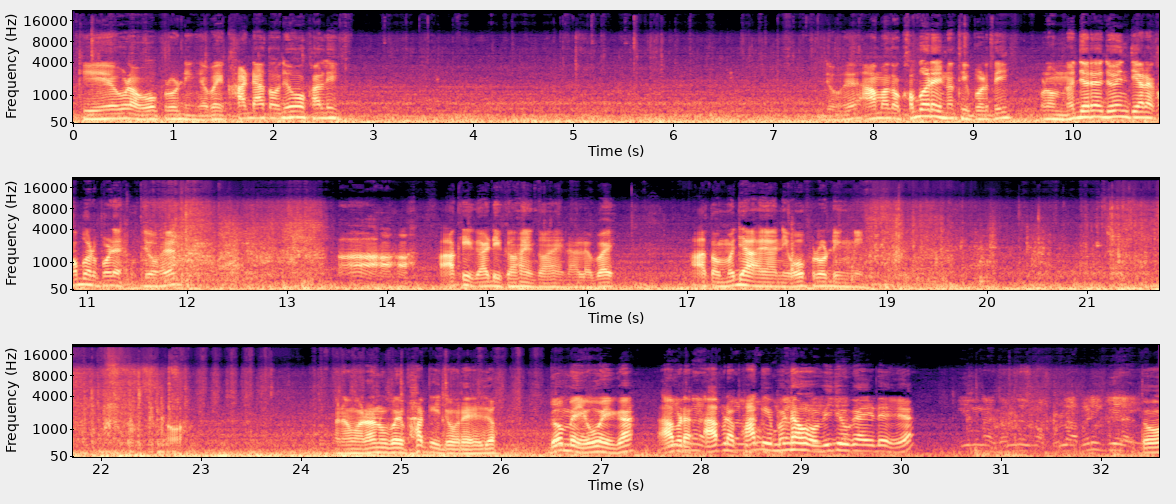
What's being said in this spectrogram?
કેવડા ઓફ રોડિંગ છે ભાઈ, ખાડા તો જો ખાલી. જો હે આમાં તો ખબર નથી પડતી પણ આમ નજરે જોઈને ત્યારે ખબર પડે. જો હે. આહાહા. આખી ગાડી કહાય કહાય નાલે ભાઈ. આ તો મજા હે આની ઓફ રોડિંગની અને અમારા અનુભાઈ ફાકી જો રહે જો. ગમે હોય કા આપણે આપણે ફાકી બનાવો બીજું કઈ ડે હે. તો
